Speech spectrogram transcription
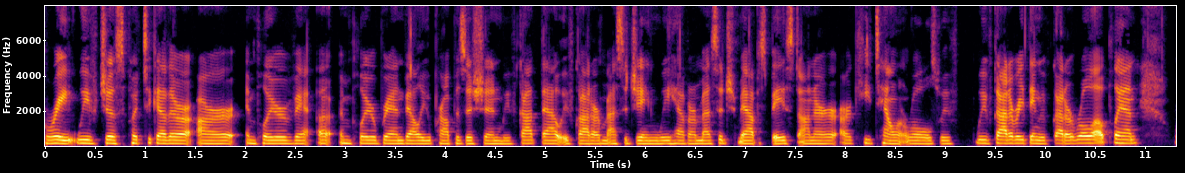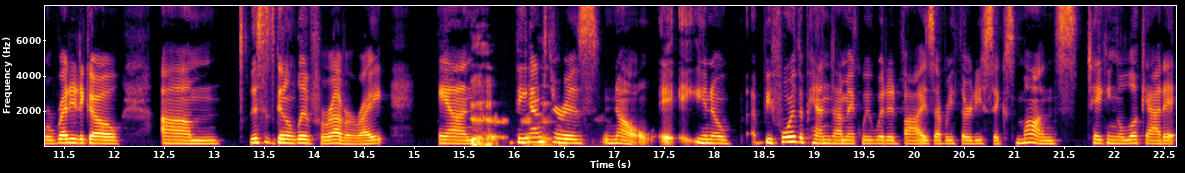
great we've just put together our employer va- uh, employer brand value proposition. We've got that we've got our messaging we have our message maps based on our, our key talent roles. We've we've got everything we've got our rollout plan. We're ready to go. Um, this is going to live forever right? And the answer is no. It, you know, before the pandemic, we would advise every 36 months taking a look at it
